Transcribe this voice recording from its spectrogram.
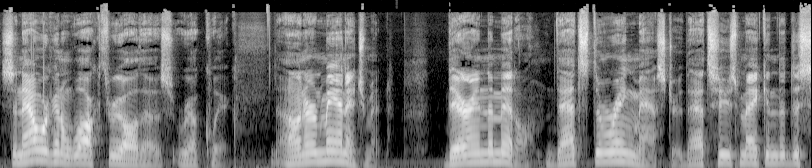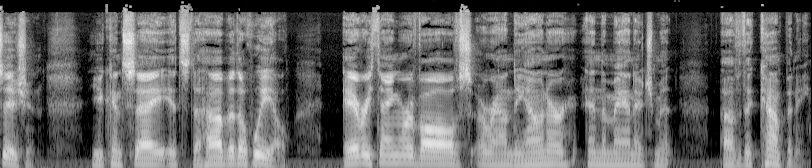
So now we're going to walk through all those real quick. Owner and management. They're in the middle. That's the ringmaster. That's who's making the decision. You can say it's the hub of the wheel. Everything revolves around the owner and the management of the company.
